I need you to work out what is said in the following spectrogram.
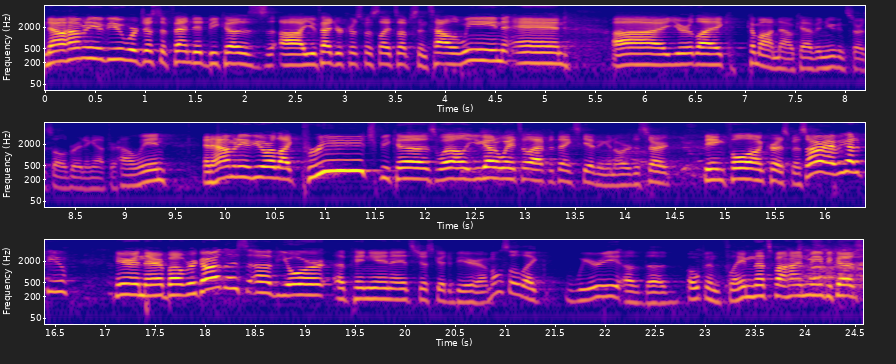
Now, how many of you were just offended because uh, you've had your Christmas lights up since Halloween and uh, you're like, come on now, Kevin, you can start celebrating after Halloween? And how many of you are like, preach, because, well, you got to wait till after Thanksgiving in order to start being full on Christmas? All right, we got a few here and there, but regardless of your opinion, it's just good to be here. I'm also like weary of the open flame that's behind me because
